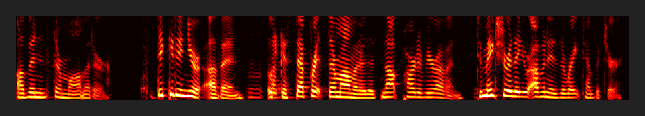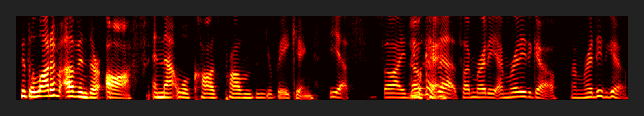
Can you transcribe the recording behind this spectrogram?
oven thermometer Stick it in your oven, Mm, like a separate thermometer that's not part of your oven to make sure that your oven is the right temperature. Because a lot of ovens are off and that will cause problems in your baking. Yes. So I do Okay. have that. So I'm ready. I'm ready to go. I'm ready to go.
